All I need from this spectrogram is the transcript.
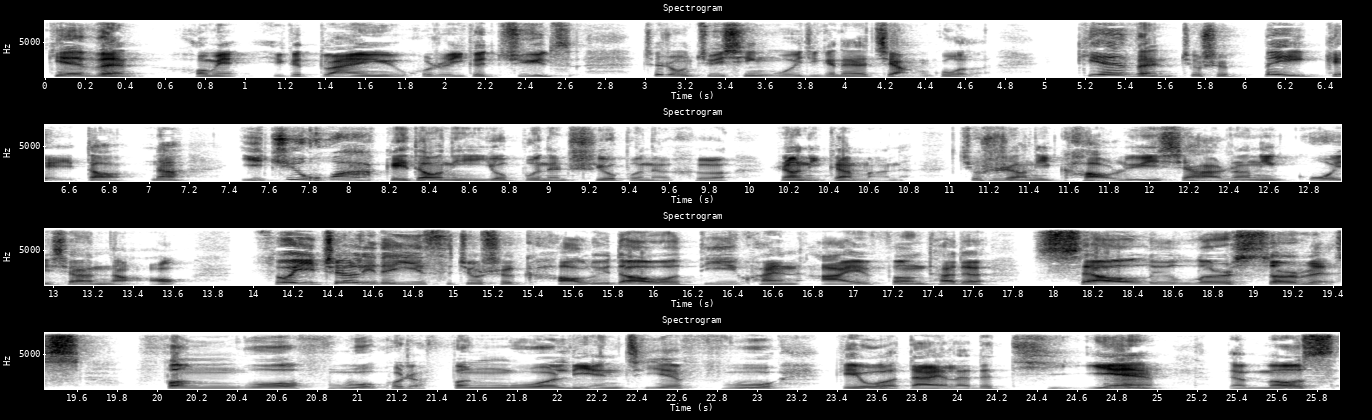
Given 后面一个短语或者一个句子，这种句型我已经跟大家讲过了。Given 就是被给到，那一句话给到你，又不能吃又不能喝，让你干嘛呢？就是让你考虑一下，让你过一下脑。所以这里的意思就是考虑到我第一款 iPhone 它的 cellular service 蜂窝服务或者蜂窝连接服务给我带来的体验。The most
